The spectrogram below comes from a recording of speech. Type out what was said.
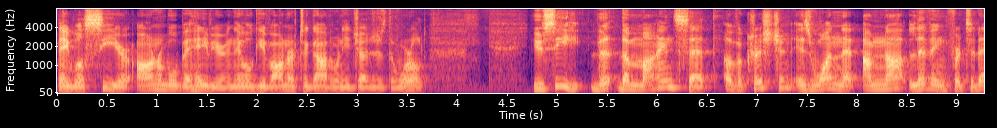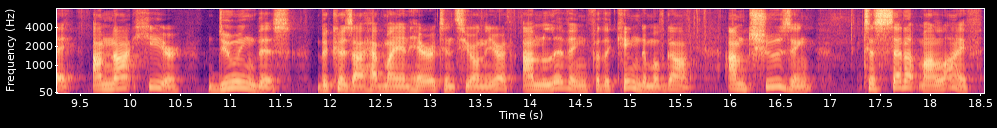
they will see your honorable behavior and they will give honor to God when He judges the world. You see, the, the mindset of a Christian is one that I'm not living for today. I'm not here doing this because I have my inheritance here on the earth. I'm living for the kingdom of God. I'm choosing to set up my life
